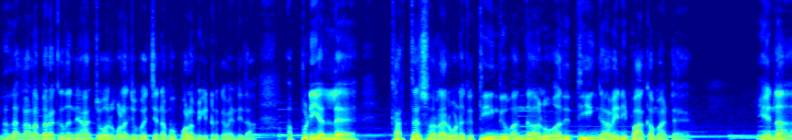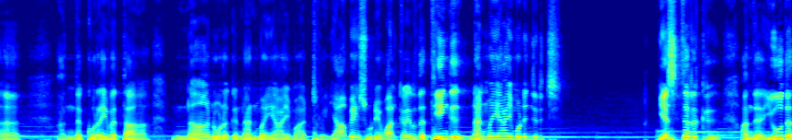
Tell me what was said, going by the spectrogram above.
நல்ல காலம் பிறக்குதுன்னு நான் சோறு குழஞ்சு போச்சு நம்ம புலம்பிக்கிட்டு இருக்க வேண்டியதான் அப்படி அல்ல. கர்த்தர் சொல்கிறார் உனக்கு தீங்கு வந்தாலும் அது தீங்காவே நீ பார்க்க மாட்ட. ஏன்னா அந்த குறைவை தான் நான் உனக்கு நன்மையாய் மாற்றுவேன். யாபேசுடைய வாழ்க்கையில் இருந்த தீங்கு நன்மையாய் முடிஞ்சிருச்சு. எஸ்தருக்கு அந்த யூத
